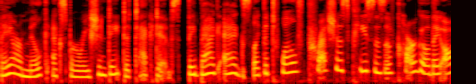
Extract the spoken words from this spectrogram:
They are milk expiration date detectives. They bag eggs like the 12 precious pieces of cargo they are.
